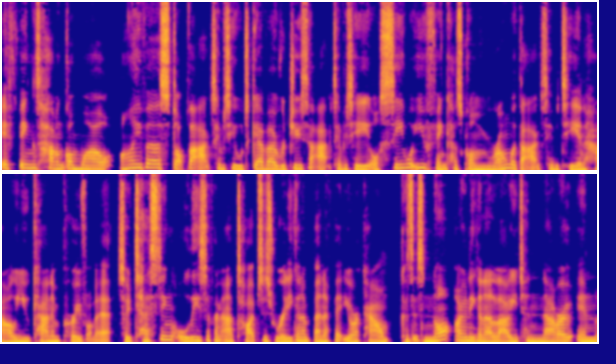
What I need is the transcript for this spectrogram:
If things haven't gone well, either stop that activity altogether, reduce that activity, or see what you think has gone wrong with that activity and how you can improve on it. So, testing all these different ad types is really going to benefit your account because it's not only going to allow you to narrow in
